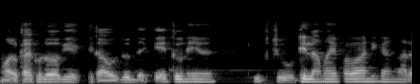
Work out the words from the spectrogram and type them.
මල්කකුලෝගේ අවුදු දෙකේ තුනේ චූටි ළමයි පවා නිකන් අර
